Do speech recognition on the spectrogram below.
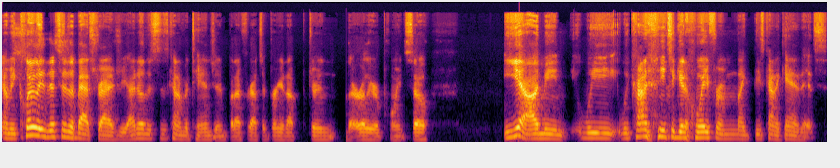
I mean, clearly this is a bad strategy. I know this is kind of a tangent, but I forgot to bring it up during the earlier point. So yeah, I mean, we we kind of need to get away from like these kind of candidates.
